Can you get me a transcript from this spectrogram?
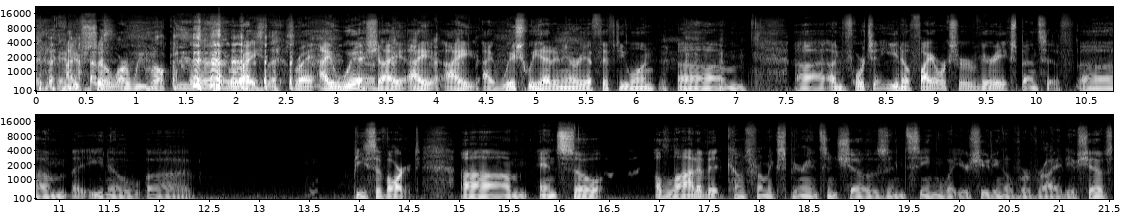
and, and if so, are we welcome there? right, right. I wish. I, I, I, I, wish we had an Area 51. Um, uh, unfortunately, you know, fireworks are very expensive. Um, you know, uh, piece of art, um, and so a lot of it comes from experience in shows and seeing what you're shooting over a variety of shows.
